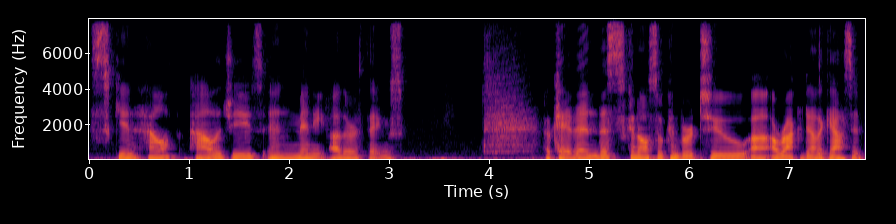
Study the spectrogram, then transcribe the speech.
skin health, allergies, and many other things. Okay, then this can also convert to uh, arachidonic acid.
